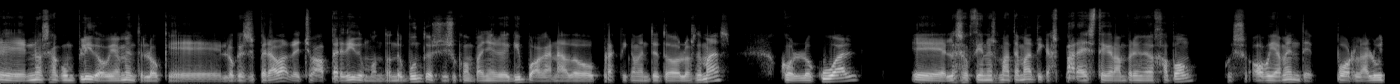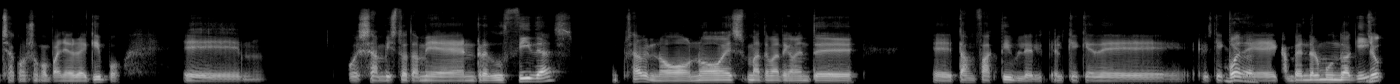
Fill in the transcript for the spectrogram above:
Eh, no se ha cumplido, obviamente, lo que, lo que se esperaba. De hecho, ha perdido un montón de puntos y su compañero de equipo ha ganado prácticamente todos los demás. Con lo cual, eh, las opciones matemáticas para este Gran Premio de Japón, pues obviamente por la lucha con su compañero de equipo, eh, pues se han visto también reducidas, ¿sabes? No, no es matemáticamente eh, tan factible el, el que quede el que Bueno, quede campeón del mundo aquí. Yo,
